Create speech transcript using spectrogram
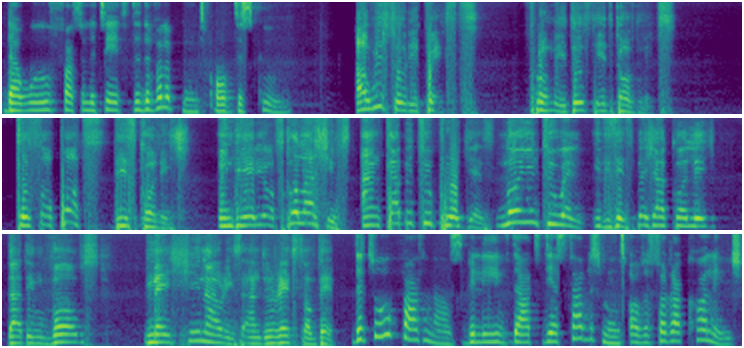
that will facilitate the development of the school. I wish to request from Edo State government to support this college in the area of scholarships and capital projects, knowing too well it is a special college that involves machineries and the rest of them. The two partners believe that the establishment of the federal college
